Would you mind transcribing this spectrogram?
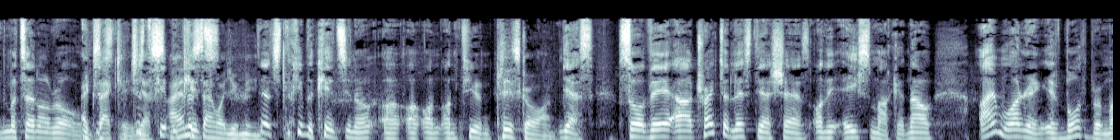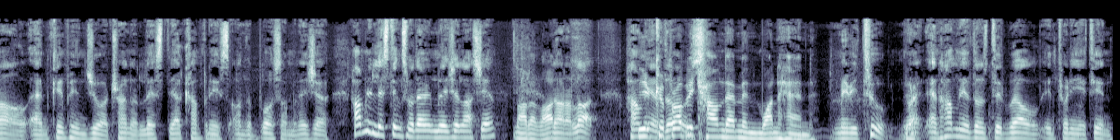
maternal role. Exactly, Just, just yes. to keep the I understand kids- what you mean. Yeah, just to keep the kids, you know, uh, on on tune. Please go on. Yes. So they are trying to list their shares on the ACE market. Now, I'm wondering if both Brahmal and Kim Hin Joo are trying to list their companies on the Bursa Malaysia. How many listings were there in Malaysia last year? Not a lot. Not a lot. How You could probably count them in one hand. Maybe two, right? And how many of those did well in 2018?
